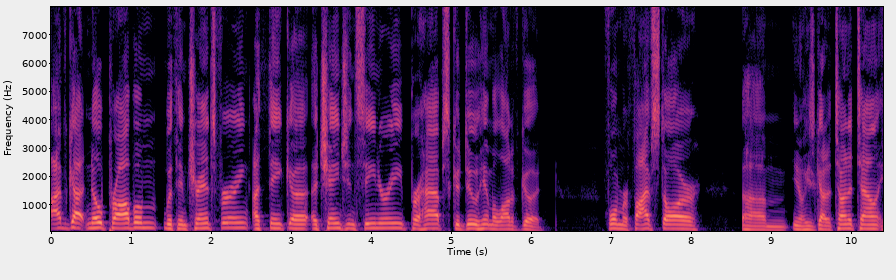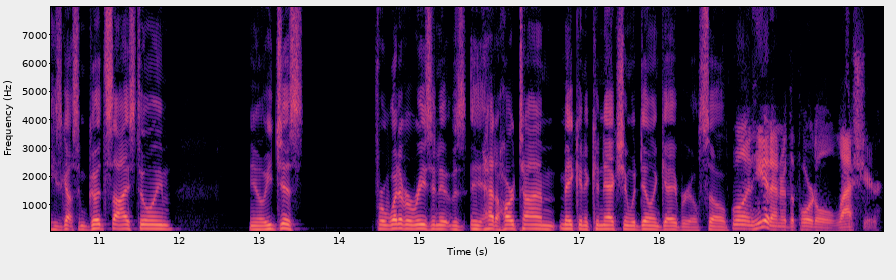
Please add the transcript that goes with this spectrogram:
I've got no problem with him transferring. I think uh, a change in scenery perhaps could do him a lot of good former five star. Um, you know, he's got a ton of talent. He's got some good size to him. You know, he just, for whatever reason, it was he had a hard time making a connection with Dillon Gabriel. So Well, and he had entered the portal last year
